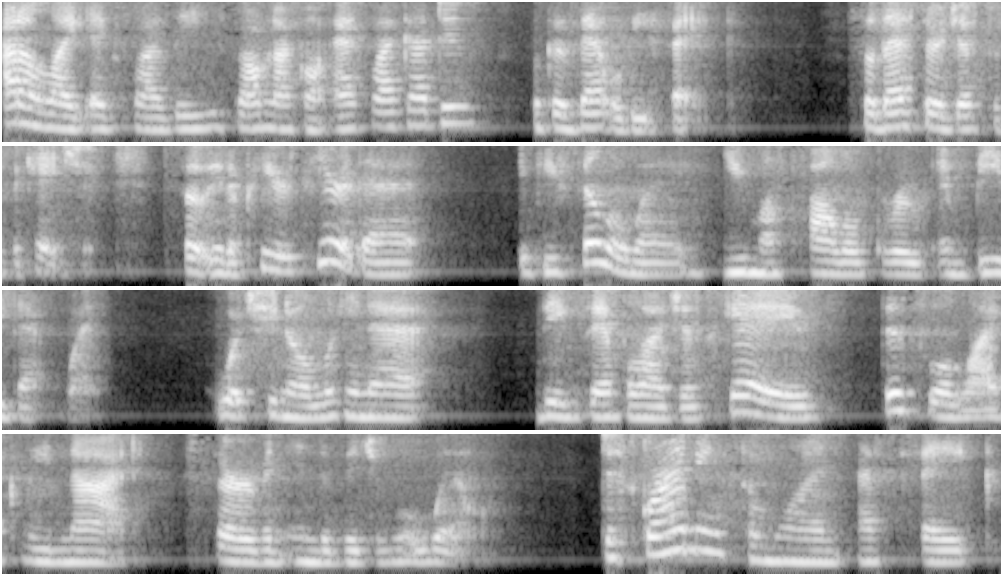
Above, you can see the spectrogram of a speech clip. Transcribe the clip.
I don't like XYZ, so I'm not going to act like I do because that would be fake. So that's their justification. So it appears here that if you feel a way, you must follow through and be that way. Which, you know, looking at the example I just gave, this will likely not serve an individual well. Describing someone as fake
